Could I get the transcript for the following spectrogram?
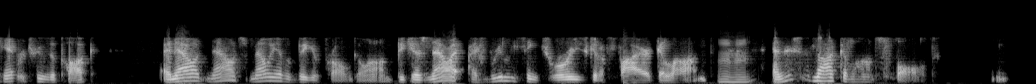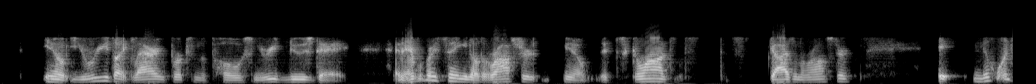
can't retrieve the puck, and now now it's now we have a bigger problem going on because now I, I really think Drury's going to fire Gallant, Mm-hmm. and this is not Gallant's fault. You know, you read like Larry Brooks in the Post, and you read Newsday, and everybody's saying, you know, the roster, you know, it's Gallant, it's, it's guys on the roster. It, no one's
